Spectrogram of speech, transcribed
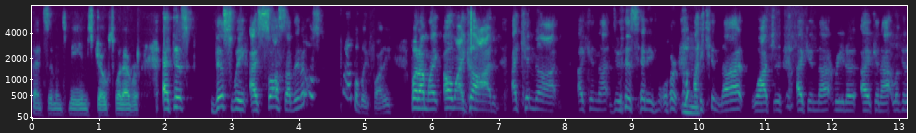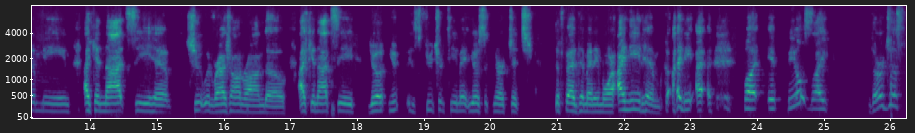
Ben Simmons memes, jokes, whatever. At this this week, I saw something that was probably funny, but I'm like, oh my god, I cannot, I cannot do this anymore. Mhm. I cannot watch it. I cannot read a. I cannot look at a meme. I cannot see him shoot with Rajon Rondo. I cannot see Yo, Yo- his future teammate Jusuf Nurkic defend him anymore. I need him. I need. I, but it feels like they're just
